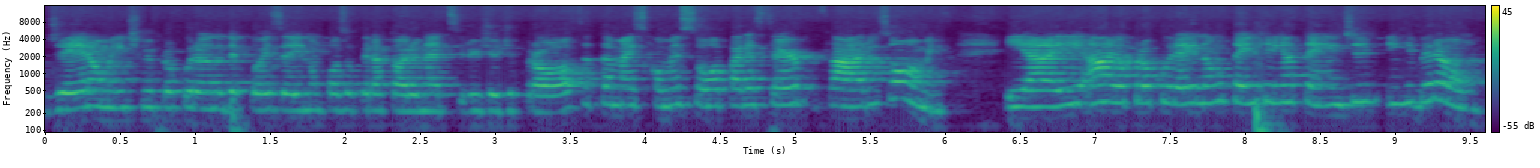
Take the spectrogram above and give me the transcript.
geralmente me procurando depois aí no pós-operatório né, de cirurgia de próstata, mas começou a aparecer vários homens. E aí, ah, eu procurei, não tem quem atende em Ribeirão.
